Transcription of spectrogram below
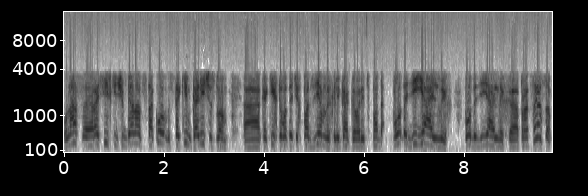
у нас э, российский чемпионат с, таком, с таким количеством а, каких-то вот этих подземных или, как говорится, под, пододеяльных, пододеяльных а, процессов,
